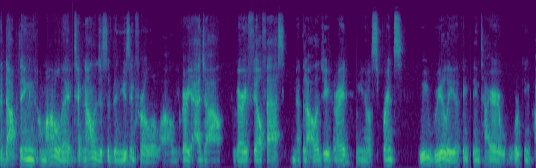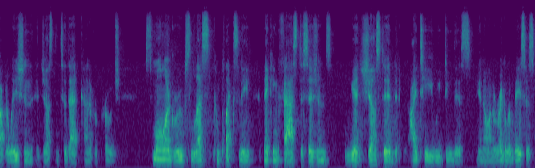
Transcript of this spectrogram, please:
adopting a model that technologists have been using for a little while very agile very fail fast methodology mm-hmm. right? You know sprints. We really i think the entire working population adjusted to that kind of approach. Smaller groups less complexity making fast decisions we adjusted IT. We do this, you know, on a regular basis,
